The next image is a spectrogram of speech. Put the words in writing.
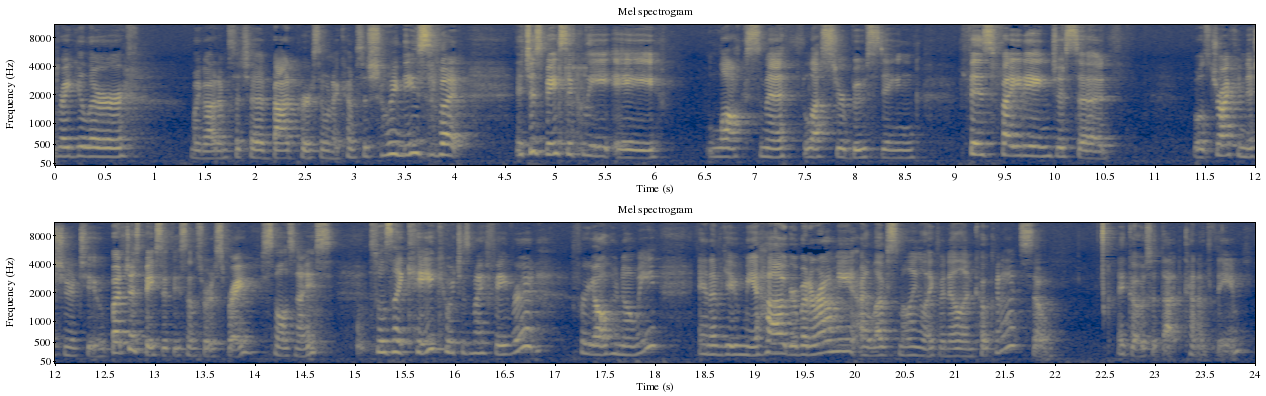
regular, oh my God, I'm such a bad person when it comes to showing these, but it's just basically a locksmith, luster boosting, fizz fighting, just a well, it's dry conditioner too, but just basically some sort of spray. Smells nice. Smells like cake, which is my favorite for y'all who know me and have given me a hug or been around me. I love smelling like vanilla and coconut, so it goes with that kind of theme.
